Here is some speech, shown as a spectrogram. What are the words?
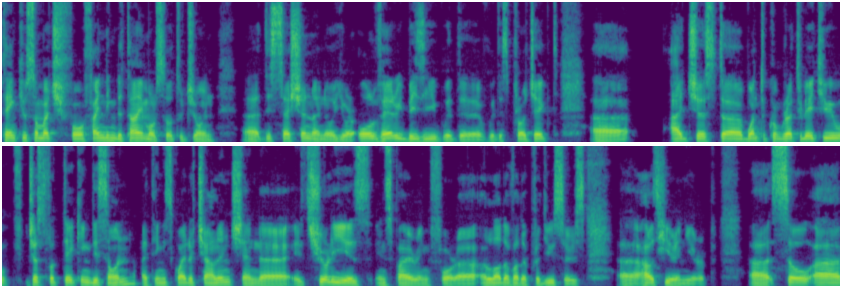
Thank you so much for finding the time also to join uh, this session. I know you are all very busy with the, with this project. Uh, I just uh, want to congratulate you just for taking this on. I think it's quite a challenge, and uh, it surely is inspiring for uh, a lot of other producers uh, out here in Europe. Uh, so, uh,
